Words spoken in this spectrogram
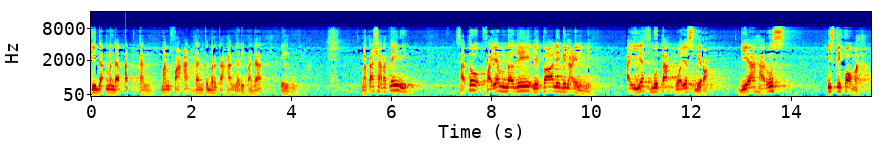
tidak mendapatkan manfaat dan keberkahan daripada ilmunya. Maka syaratnya ini. Satu fayam bagi li talibil ilmi. Ayyasbuta wa yasbirah dia harus istiqomah.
